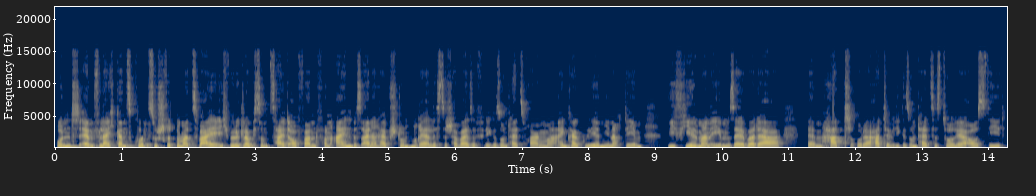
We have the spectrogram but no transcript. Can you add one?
Und ähm, vielleicht ganz kurz zu Schritt Nummer zwei. Ich würde, glaube ich, so einen Zeitaufwand von ein bis eineinhalb Stunden realistischerweise für die Gesundheitsfragen mal einkalkulieren, je nachdem, wie viel man eben selber da ähm, hat oder hatte, wie die Gesundheitshistorie aussieht.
